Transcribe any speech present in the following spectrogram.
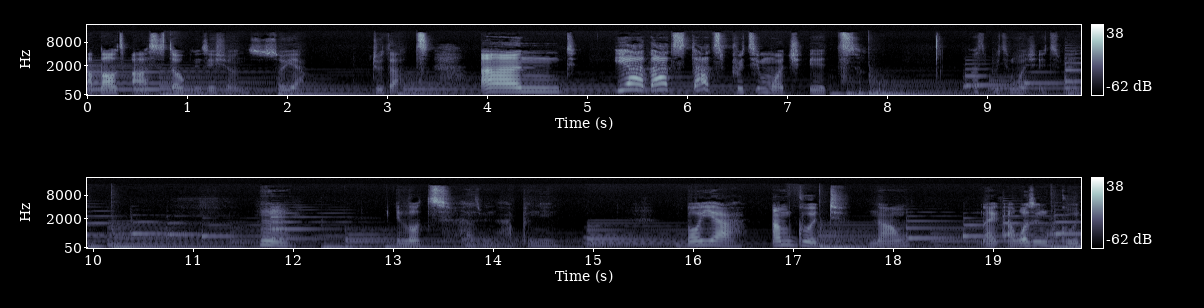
about our sister organizations. So yeah do that. And yeah that's that's pretty much it. That's pretty much it man. Hmm. A lot has been happening. But yeah i'm good now like i wasn't good.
